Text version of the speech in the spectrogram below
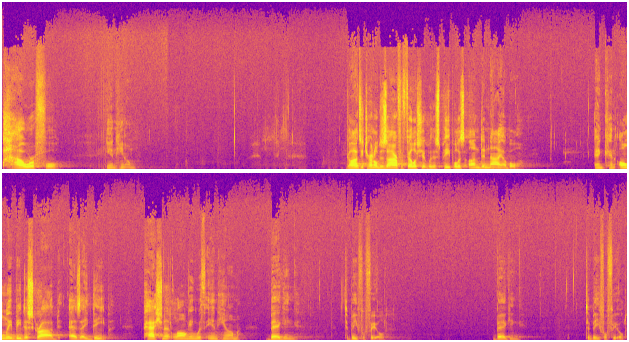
powerful in him. God's eternal desire for fellowship with his people is undeniable and can only be described as a deep, passionate longing within him, begging to be fulfilled. Begging to be fulfilled.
